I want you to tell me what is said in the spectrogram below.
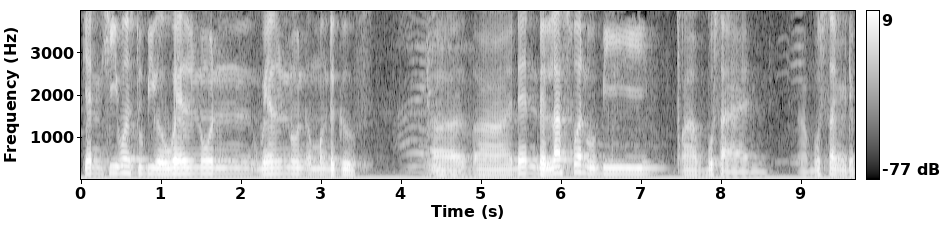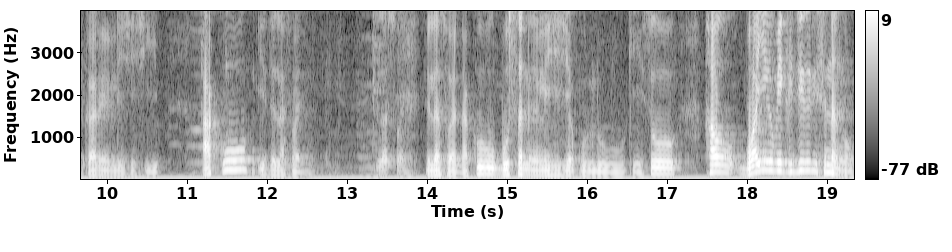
Can he wants to be a well known Well known among the girls. Uh, uh, Then the last one will be uh, Bosan uh, Bosan with the current relationship Aku is the last one. The last one. The last one. Aku bosan dengan relationship aku dulu. Okay so How Buaya punya kerja ni senang tau.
